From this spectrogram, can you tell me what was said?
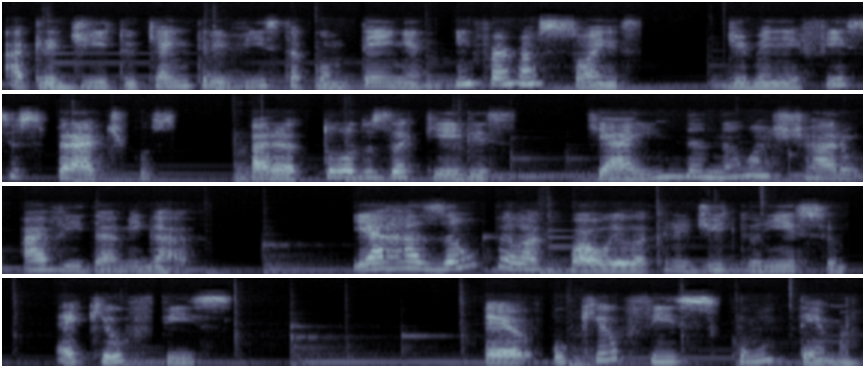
Acredito que a entrevista contenha informações de benefícios práticos para todos aqueles que ainda não acharam a vida amigável. E a razão pela qual eu acredito nisso é que eu fiz é o que eu fiz com o tema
